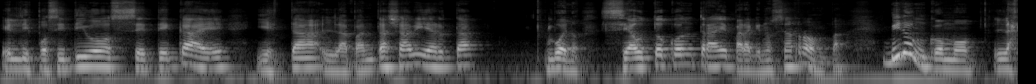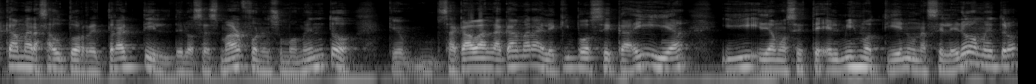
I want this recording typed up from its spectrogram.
el dispositivo se te cae y está la pantalla abierta bueno, se autocontrae para que no se rompa. ¿Vieron como las cámaras autorretráctil de los smartphones en su momento? Que sacabas la cámara, el equipo se caía y digamos, este, el mismo tiene un acelerómetro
